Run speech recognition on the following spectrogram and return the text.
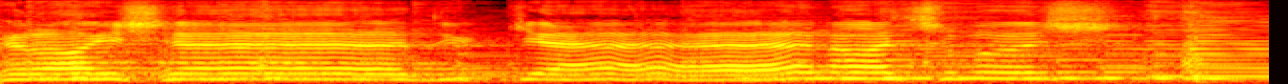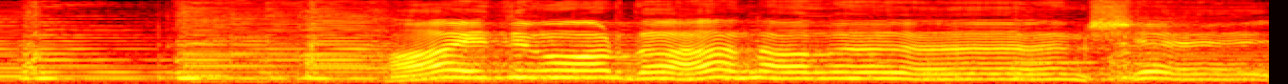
Şakır Ayşe dükkan açmış. Haydi oradan alın şekeri.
